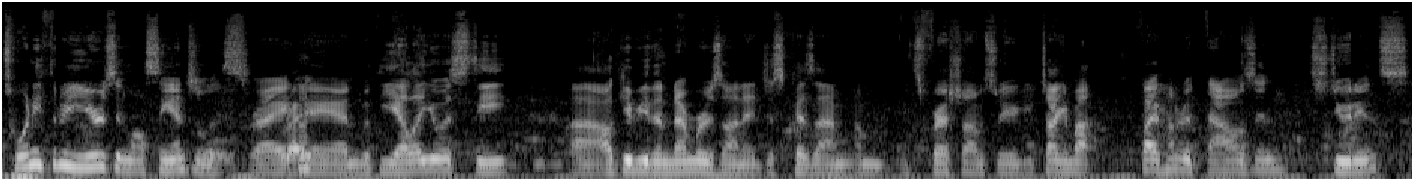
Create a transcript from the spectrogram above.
23 years in Los Angeles, right? Right. And with the LAUSD, uh, I'll give you the numbers on it just because I'm, I'm it's fresh on. So you're talking about 500,000 students,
